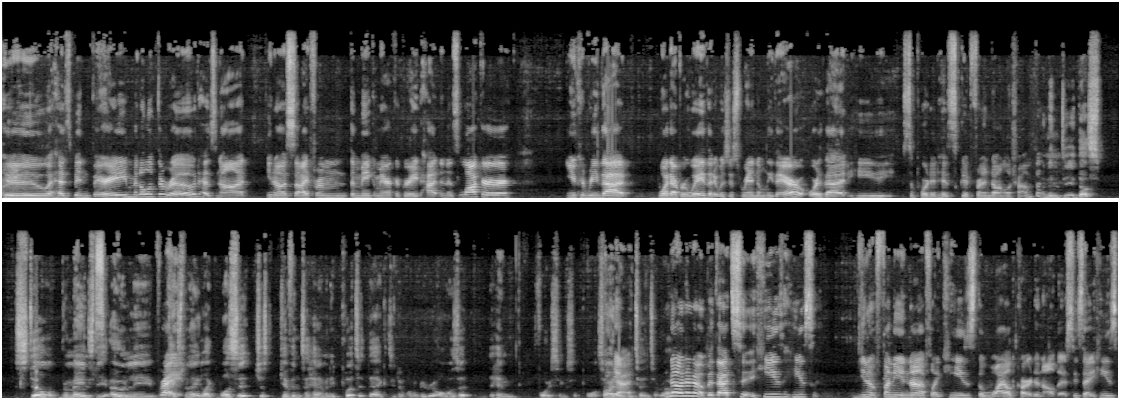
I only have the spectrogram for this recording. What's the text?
who has been very middle of the road, has not, you know, aside from the Make America Great hat in his locker, you could read that whatever way that it was just randomly there or that he supported his good friend Donald Trump. And indeed, that's still remains the only Right. explanation. Like, was it just given to him and he put it there because he didn't want to be real, or was it him voicing support? Sorry, Yeah. I didn't mean to interrupt. No, no, no, but that's he's he's you know, funny enough, like he's the wild card in all this. Is that he's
